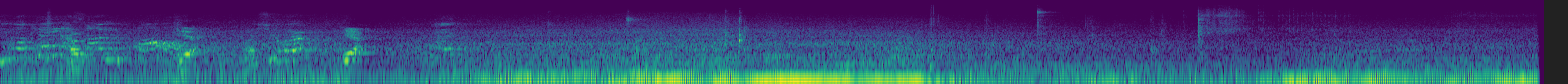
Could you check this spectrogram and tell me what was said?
You okay? I uh, saw you fall. Yeah. You sure? Yeah.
